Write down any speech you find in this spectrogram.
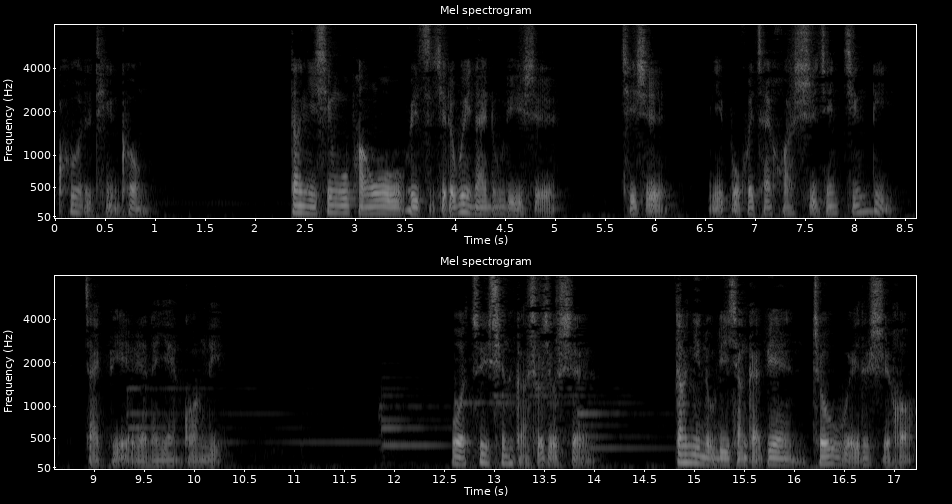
阔的天空。当你心无旁骛为自己的未来努力时，其实你不会再花时间精力在别人的眼光里。我最深的感受就是，当你努力想改变周围的时候，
